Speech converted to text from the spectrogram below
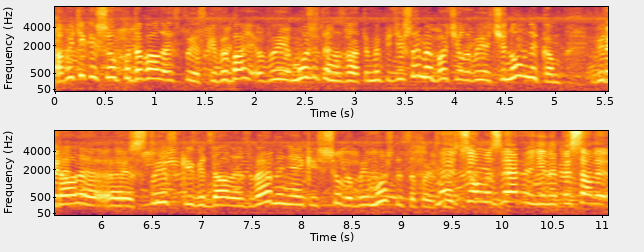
А ви тільки що подавали списки. Ви ба- ви можете назвати? Ми підійшли, ми бачили, ви чиновникам віддали Передали. е, списки, віддали звернення якісь. Що ви, ви можете це Ми в цьому зверненні написали.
